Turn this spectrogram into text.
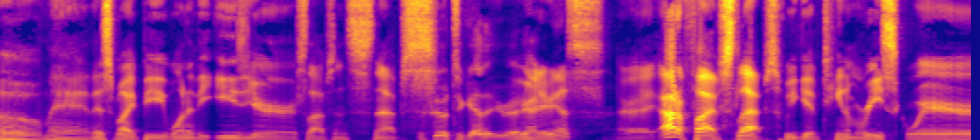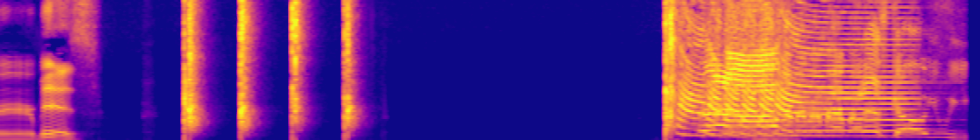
Oh man, this might be one of the easier slaps and snaps. Let's do it together. You ready? You ready, Venus? All right. Out of five slaps, we give Teena Marie square biz. Let's go. You you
